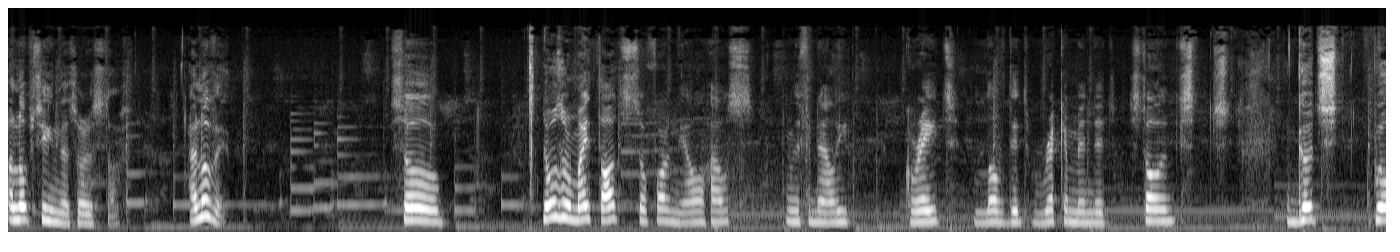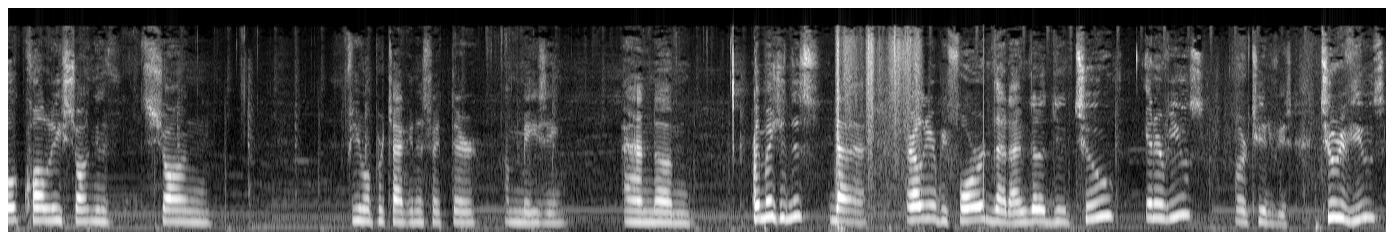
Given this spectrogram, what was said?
I love seeing that sort of stuff. I love it. So those are my thoughts so far in the Owl House in the finale. Great, loved it, recommended. Still good, well quality, strong, strong female protagonist right there, amazing. And um, I mentioned this that earlier before that I'm gonna do two interviews or two interviews, two reviews,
